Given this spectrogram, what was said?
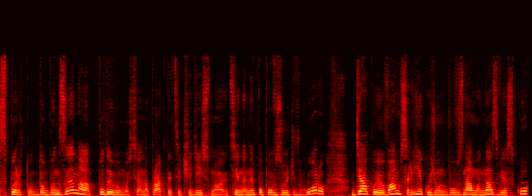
спирту до бензина. Подивимося на практиці, чи дійсно ціни не поповзуть вгору. Дякую вам. Сергій Куюн був з нами на зв'язку.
